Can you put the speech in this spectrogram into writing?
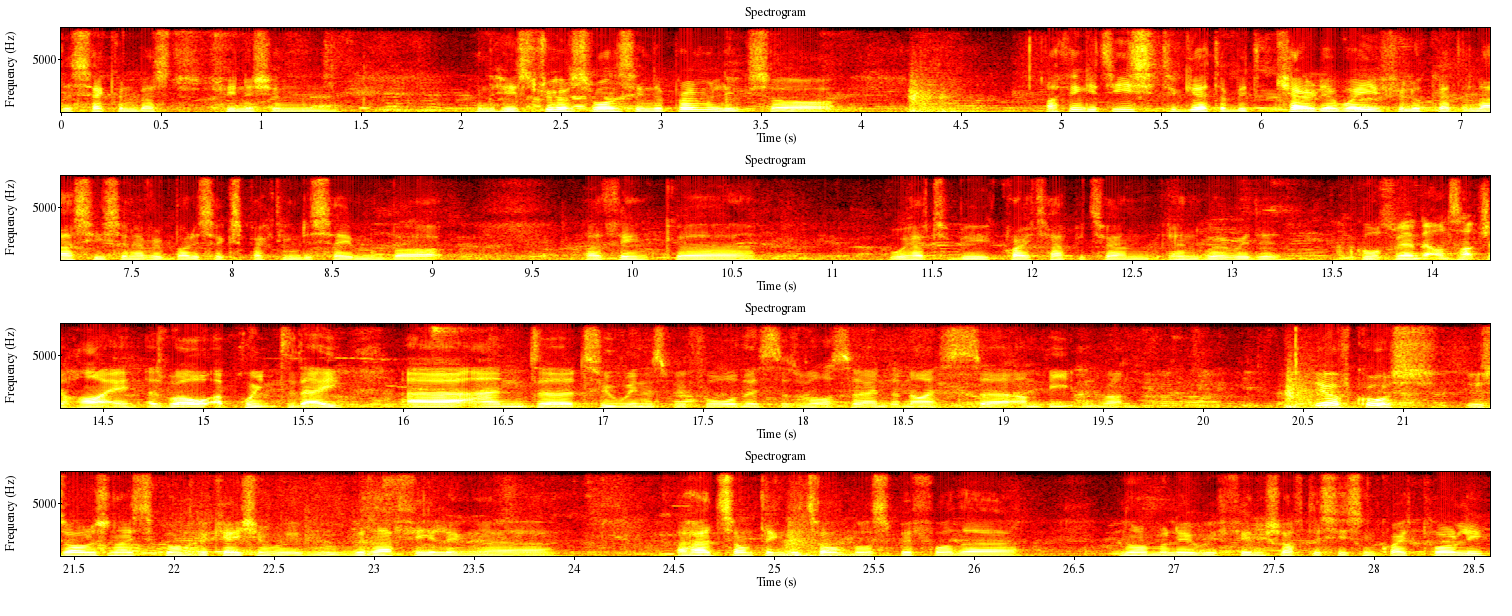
the second best finish in, in the history of Swansea in the Premier League. So I think it's easy to get a bit carried away if you look at the last season. Everybody's expecting the same, but I think. Uh, we have to be quite happy to end, end, where we did. And of course, we ended on such a high as well, a point today, uh, and uh, two wins before this as well, so end a nice uh, unbeaten run. Yeah, of course. It's always nice to go on vacation with, with that feeling. I had something that told us before that normally we finish off the season quite poorly,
